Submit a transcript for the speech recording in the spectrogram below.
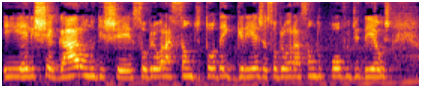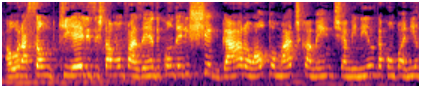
e eles chegaram no guichê sobre a oração de toda a igreja, sobre a oração do povo de Deus, a oração que eles estavam fazendo. E quando eles chegaram, automaticamente a menina da companhia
